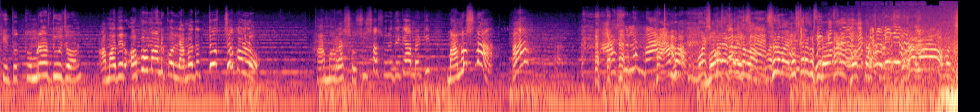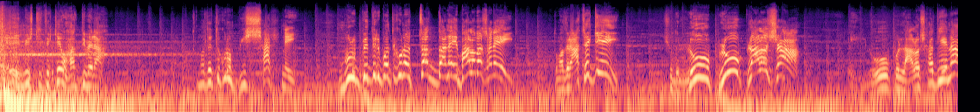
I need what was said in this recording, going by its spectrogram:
কিন্তু তোমরা দুজন আমাদের অপমান করলে আমাদের তুচ্ছ করল। আমরা শ্বশুর শাশুড়ি দেখে আমরা কি মানুষ না? হ্যাঁ? আসলে মা ছোট ভাই করছি এই মিষ্টিতে কেউ হাত দিবে না। তোমাদের তো কোনো বিশ্বাস নেই। মুরব্বীদের প্রতি কোনো শ্রদ্ধা নেই ভালোবাসা নেই। তোমাদের আছে কি? শুধু লুপ লুপ লালসা। এই লুপ লালসা দিয়ে না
